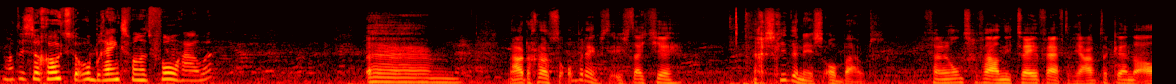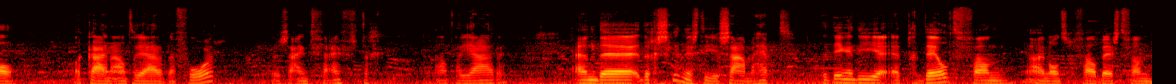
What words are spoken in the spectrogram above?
Wat is de grootste opbrengst van het volhouden? Ehm, nou, de grootste opbrengst is dat je een geschiedenis opbouwt. Van in ons geval niet 52 jaar, want we kenden al elkaar een aantal jaren daarvoor. Dus eind 50, een aantal jaren. En de, de geschiedenis die je samen hebt. De dingen die je hebt gedeeld van, nou in ons geval best van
